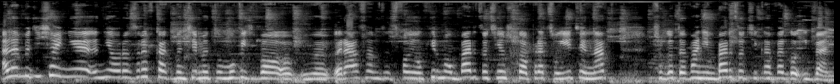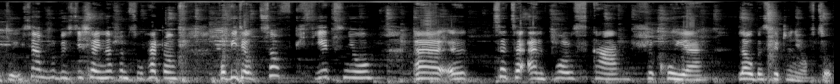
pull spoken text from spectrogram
Ale my dzisiaj nie, nie o rozrywkach będziemy tu mówić, bo e, razem ze swoją firmą bardzo ciężko pracujecie nad przygotowaniem bardzo ciekawego eventu. I chciałam, żebyś dzisiaj naszym słuchaczom powiedział, co w kwietniu e, CCN Polska szykuje dla ubezpieczeniowców.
